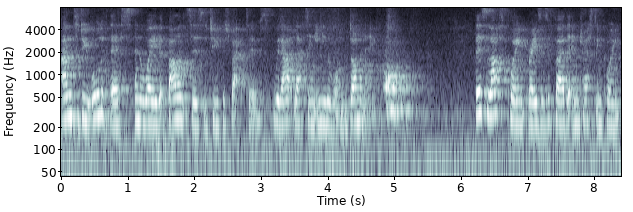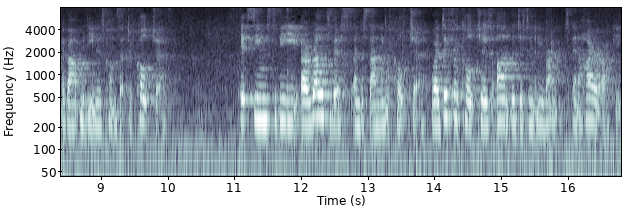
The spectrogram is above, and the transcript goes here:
and to do all of this in a way that balances the two perspectives without letting either one dominate. This last point raises a further interesting point about Medina's concept of culture. It seems to be a relativist understanding of culture, where different cultures aren't legitimately ranked in a hierarchy.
